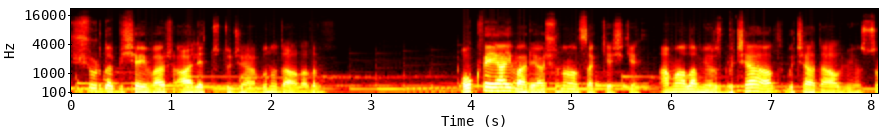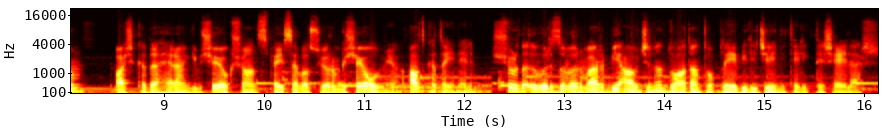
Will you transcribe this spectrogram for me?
Şurada bir şey var. Alet tutacağı. Bunu da alalım. Ok ve yay var ya. Şunu alsak keşke. Ama alamıyoruz. Bıçağı al. Bıçağı da almıyorsun. Başka da herhangi bir şey yok. Şu an space'e basıyorum. Bir şey olmuyor. Alt kata inelim. Şurada ıvır zıvır var. Bir avcının doğadan toplayabileceği nitelikte şeyler.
